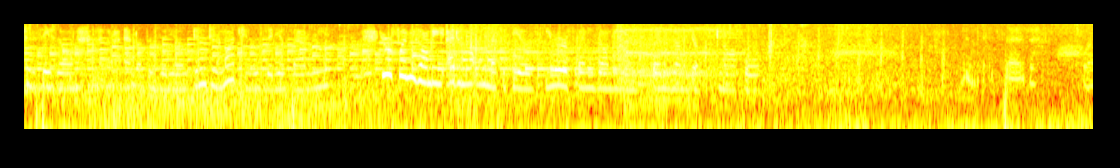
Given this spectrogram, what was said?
To the safe zone. Gonna end up this video. Didn't do much in this video, sadly. You're a flaming zombie. I do not want to mess with you. You're a flaming zombie, and flaming zombies are freaking awful. Said, what?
